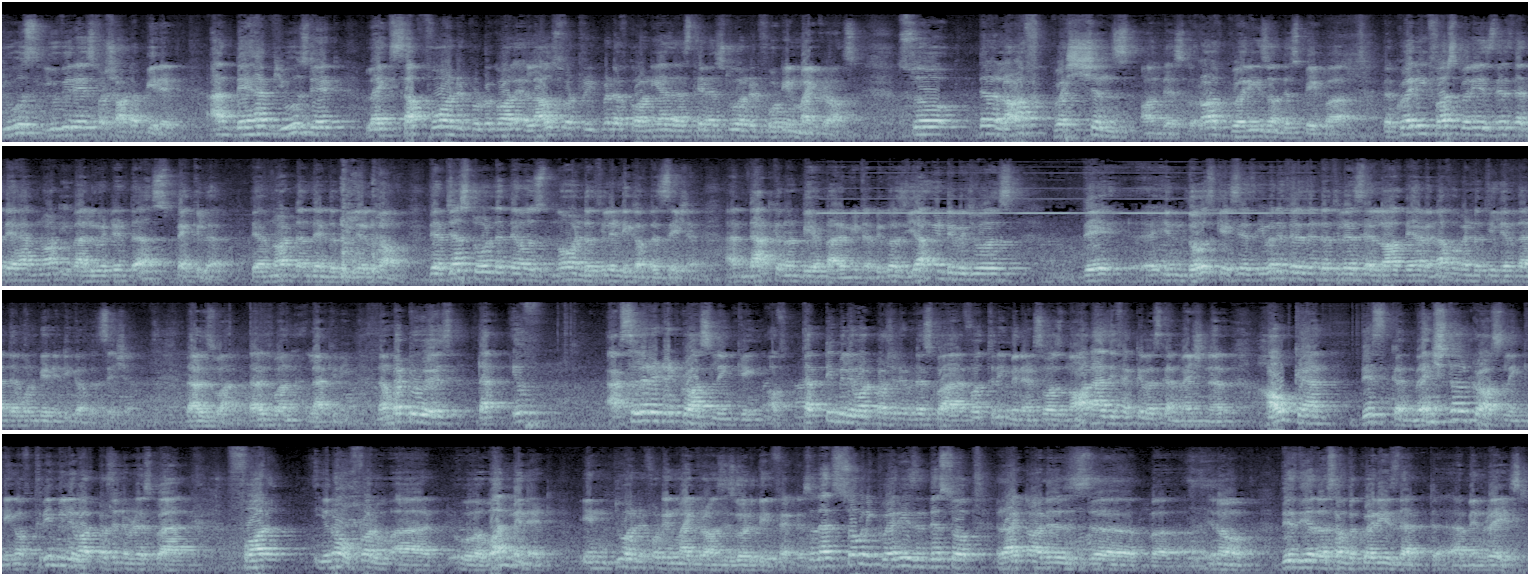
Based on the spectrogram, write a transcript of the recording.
use UV rays for shorter period. And they have used it like sub 400 protocol allows for treatment of corneas as thin as 214 microns. So there are a lot of questions on this, a lot of queries on this paper. The query, first query is this that they have not evaluated the specular. They have not done the endothelial count. They have just told that there was no endothelial decompensation and that cannot be a parameter because young individuals, they uh, in those cases, even if there is endothelial cell loss, they have enough of endothelium that there won't be any decompensation. That is one. That is one lacunae. Number two is that if accelerated cross-linking of 30 milliwatt per square for 3 minutes was not as effective as conventional, how can this conventional cross-linking of 3 milliwatt per centimeter square for, you know, for uh, one minute in 214 microns is going to be effective. So there's so many queries in this. So right now it is, uh, uh, you know, these, these, are some of the queries that have been raised.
